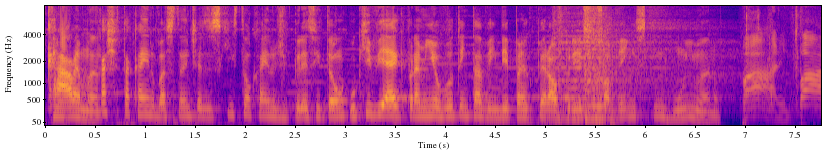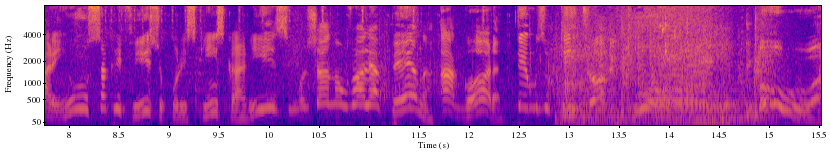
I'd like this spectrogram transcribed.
cara, mano. A caixa tá caindo bastante, as skins estão caindo de preço. Então, o que vier pra mim, eu vou tentar vender pra recuperar o preço. Só vem skin ruim, mano. Parem, parem. O sacrifício por skins caríssimos já não vale a pena. Agora temos o K-Drop. Boa!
